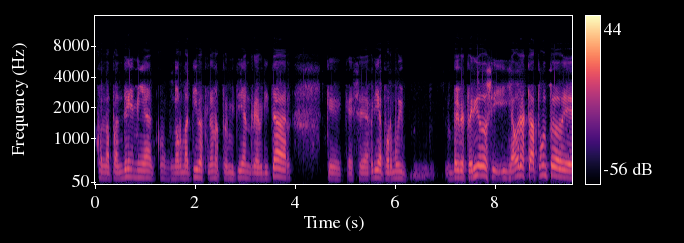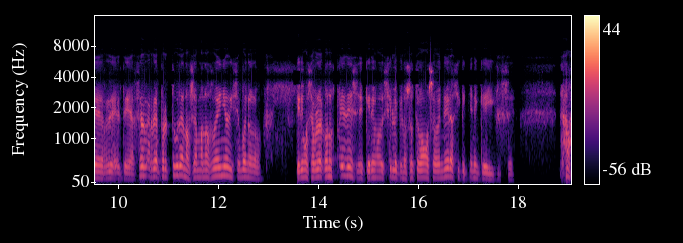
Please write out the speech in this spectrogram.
con la pandemia, con normativas que no nos permitían rehabilitar, que, que se abría por muy breves periodos y, y ahora está a punto de, de hacer la reapertura, nos llaman los dueños, dice, bueno, queremos hablar con ustedes, eh, queremos decirle que nosotros vamos a vender, así que tienen que irse. No,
